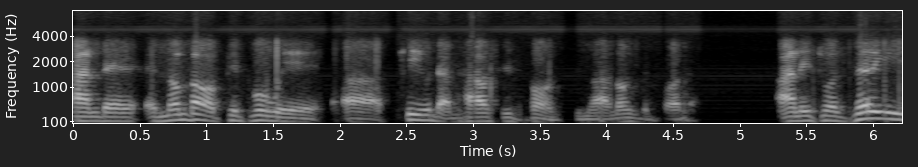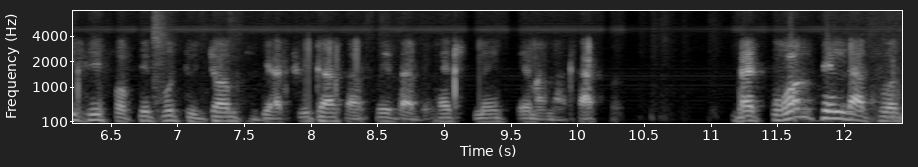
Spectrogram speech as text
And uh, a number of people were uh, killed and houses burned, you know, along the border. And it was very easy for people to jump to their Twitters and say that the headsmen came and attacked us. But one thing that was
